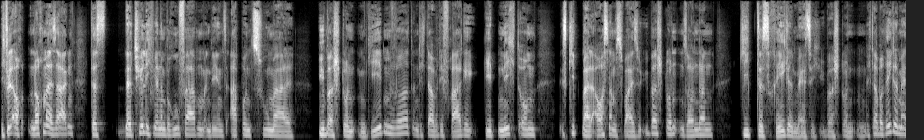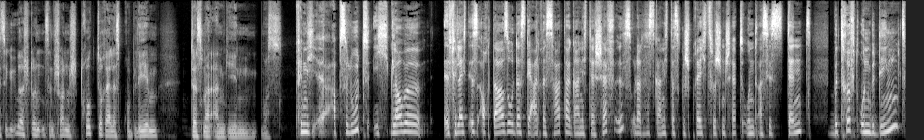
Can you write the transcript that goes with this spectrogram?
Ich will auch nochmal sagen, dass natürlich wir einen Beruf haben, in dem es ab und zu mal Überstunden geben wird. Und ich glaube, die Frage geht nicht um, es gibt mal ausnahmsweise Überstunden, sondern gibt es regelmäßig Überstunden. Ich glaube, regelmäßige Überstunden sind schon ein strukturelles Problem, das man angehen muss. Finde ich äh, absolut. Ich glaube, Vielleicht ist auch da so, dass der Adressat da gar nicht der Chef ist oder dass es gar nicht das Gespräch zwischen Chef und Assistent betrifft unbedingt,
